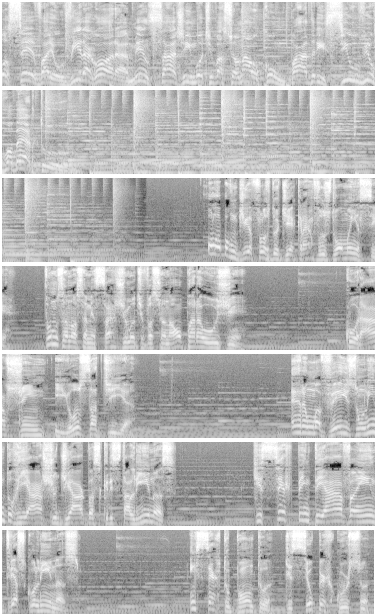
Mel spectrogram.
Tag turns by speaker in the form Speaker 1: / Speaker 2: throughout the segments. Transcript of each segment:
Speaker 1: Você vai ouvir agora mensagem motivacional com Padre Silvio Roberto.
Speaker 2: Olá, bom dia, flor do dia, cravos do amanhecer. Vamos à nossa mensagem motivacional para hoje. Coragem e ousadia. Era uma vez um lindo riacho de águas cristalinas que serpenteava entre as colinas. Em certo ponto de seu percurso,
